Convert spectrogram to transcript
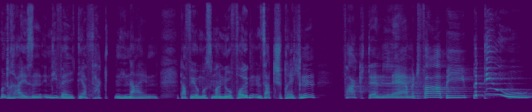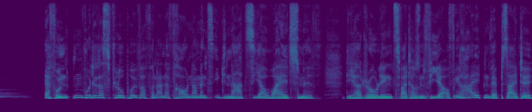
und reisen in die Welt der Fakten hinein. Dafür muss man nur folgenden Satz sprechen. Faktenlärm mit Fabi. Bediu. Erfunden wurde das Flohpulver von einer Frau namens Ignatia Wildsmith. Die hat Rowling 2004 auf ihrer alten Webseite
